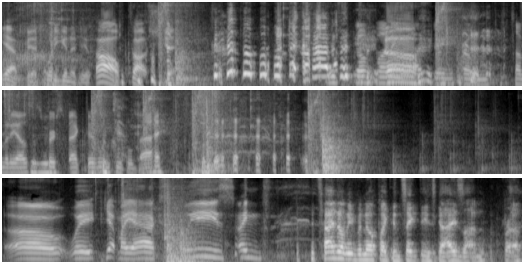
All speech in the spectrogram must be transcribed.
Yeah, bitch. What are you gonna do? Oh, oh shit. It's so funny Oh. watching from somebody else's perspective when people die. Oh, wait, get my axe, please. I. I don't even know if I can take these guys on, bro.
